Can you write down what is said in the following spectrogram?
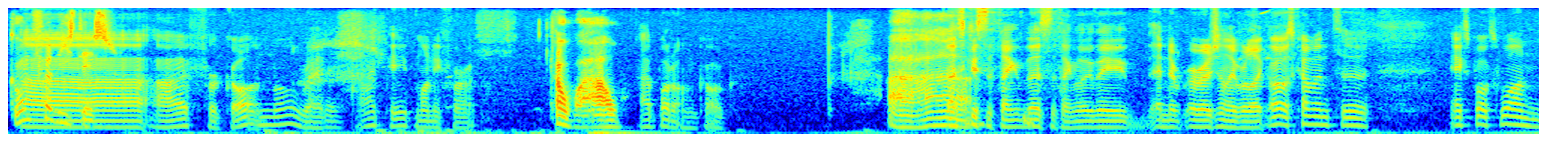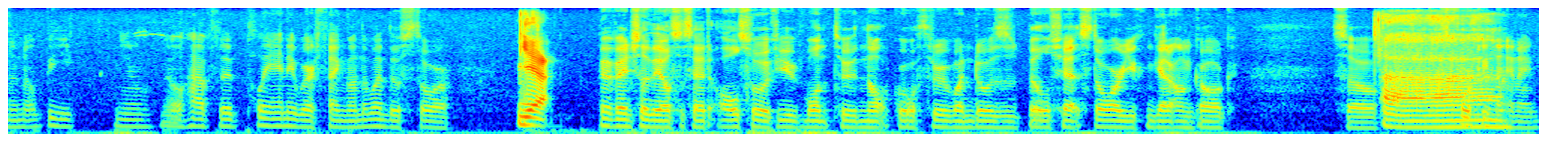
going for these days? Uh, I've forgotten already. I paid money for it. Oh wow. I bought it on GOG. Ah, That's just the thing. That's the thing. Like they and originally were like, oh, it's coming to Xbox One, and it'll be, you know, it'll have the Play Anywhere thing on the Windows Store. yeah. But eventually, they also said, also, if you want to not go through Windows bullshit store, you can get it on GOG. So fourteen ninety nine.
